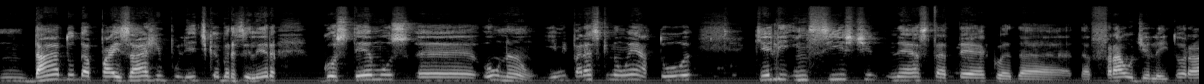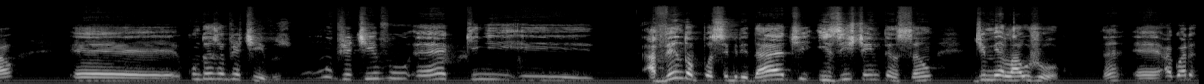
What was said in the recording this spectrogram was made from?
um, dado da paisagem política brasileira gostemos uh, ou não. E me parece que não é à toa que ele insiste nesta tecla da, da fraude eleitoral é, com dois objetivos. Um objetivo é que, havendo a possibilidade, existe a intenção de melar o jogo. Né? É, agora,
